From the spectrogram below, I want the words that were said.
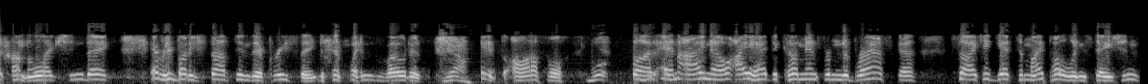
on election day? Everybody stopped in their precinct and went and voted. Yeah. It's awful. Well, but and I know I had to come in from Nebraska so I could get to my polling station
